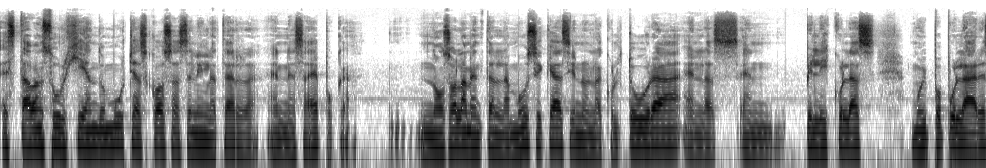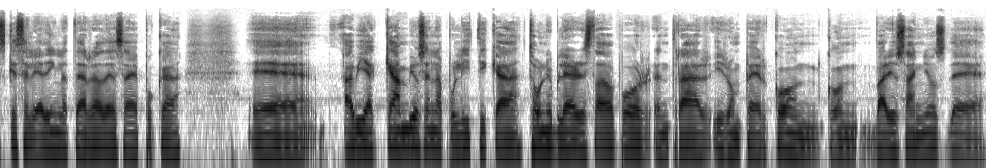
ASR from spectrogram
estaban surgiendo muchas cosas en Inglaterra en esa época. No solamente en la música, sino en la cultura, en las en películas muy populares que salía de Inglaterra de esa época. Eh, había cambios en la política. Tony Blair estaba por entrar y romper con, con varios años de,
